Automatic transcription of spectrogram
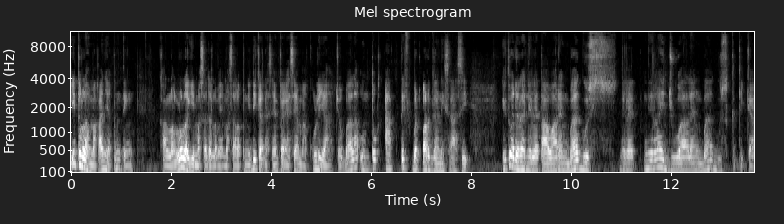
Itulah makanya penting kalau lo lagi masa dalam ya masalah pendidikan SMP, SMA, kuliah, cobalah untuk aktif berorganisasi. Itu adalah nilai tawar yang bagus, nilai nilai jual yang bagus ketika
